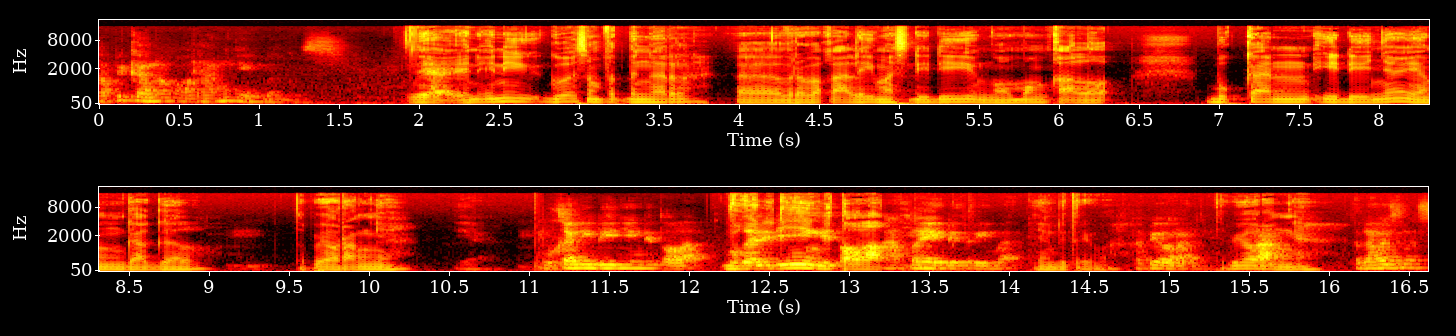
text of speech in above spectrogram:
tapi karena orangnya yang bagus. Ya ini ini gue sempet dengar eh, berapa kali Mas Didi ngomong kalau bukan idenya yang gagal, tapi orangnya. Bukan idenya yang ditolak Bukan idenya yang ditolak, atau yang diterima, yang diterima, tapi orang. tapi orangnya. Kenapa sih mas?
